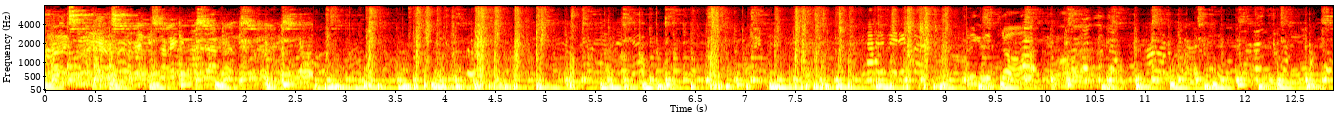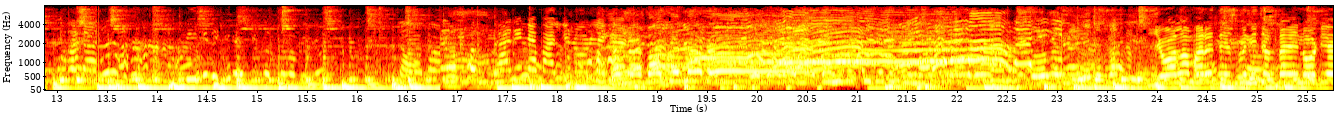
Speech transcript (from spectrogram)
नेपाल ये वाला हमारे देश में नहीं चलता है नोट ये।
